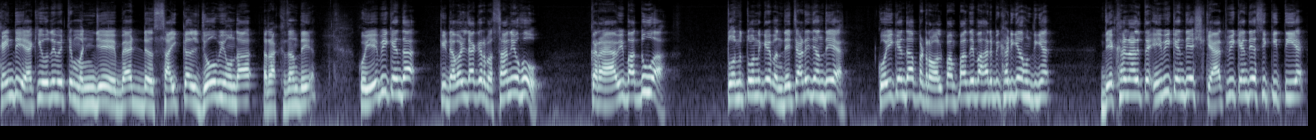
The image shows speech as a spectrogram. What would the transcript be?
ਕਹਿੰਦੇ ਆ ਕਿ ਉਹਦੇ ਵਿੱਚ ਮੰਜੇ, ਬੈੱਡ, ਸਾਈਕਲ ਜੋ ਵੀ ਆਉਂਦਾ ਰੱਖ ਦਿੰਦੇ ਆ। ਕੋਈ ਇਹ ਵੀ ਕਹਿੰਦਾ ਕਿ ਡਬਲ ਡੈਕਰ ਬੱਸਾਂ ਨੇ ਉਹ, ਕਿਰਾਇਆ ਵੀ ਵਾਧੂ ਆ। ਤੁੰਨ ਤੁੰਨ ਕੇ ਬੰਦੇ ਚਾੜੇ ਜਾਂਦੇ ਆ। ਕੋਈ ਕਹਿੰਦਾ ਪੈਟਰੋਲ ਪੰਪਾਂ ਦੇ ਬਾਹਰ ਵੀ ਖੜੀਆਂ ਹੁੰਦੀਆਂ। ਦੇਖਣ ਵਾਲੇ ਤਾਂ ਇਹ ਵੀ ਕਹਿੰਦੇ ਆ, ਸ਼ਿਕਾਇਤ ਵੀ ਕਹਿੰਦੇ ਅਸੀਂ ਕੀਤੀ ਹੈ,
